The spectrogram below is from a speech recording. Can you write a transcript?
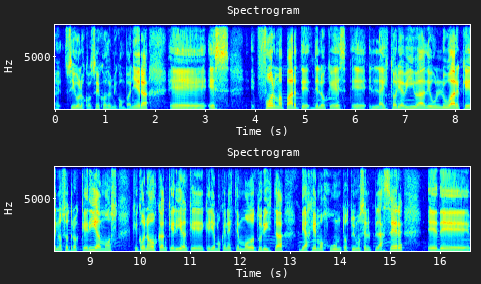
eh, sigo los consejos de mi compañera, eh, es eh, forma parte de lo que es la historia viva de un lugar que nosotros queríamos que conozcan, querían que queríamos que en este modo turista viajemos juntos, tuvimos el placer eh,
